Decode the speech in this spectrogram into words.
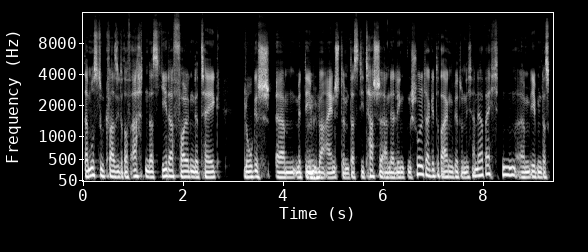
dann musst du quasi darauf achten, dass jeder folgende Take logisch ähm, mit dem Mhm. übereinstimmt, dass die Tasche an der linken Schulter getragen wird und nicht an der rechten. Ähm, eben das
